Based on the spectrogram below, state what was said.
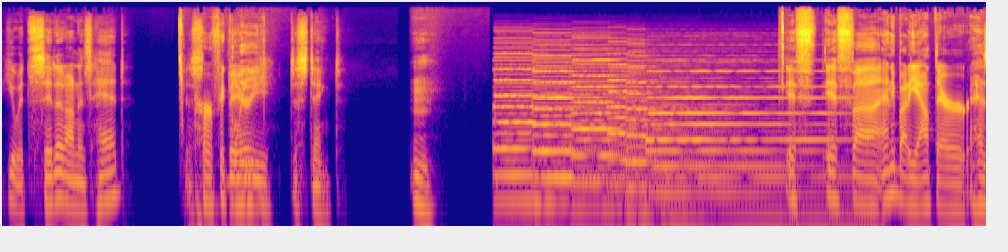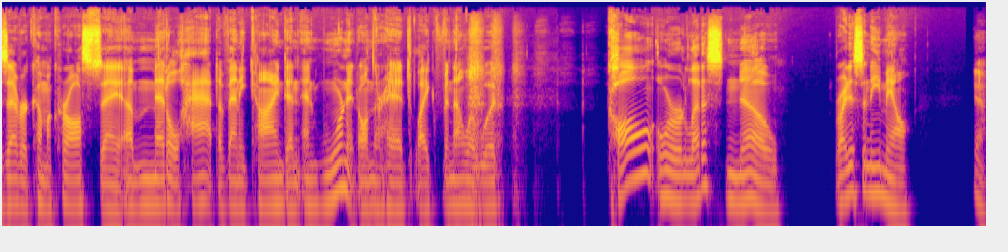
he would sit it on his head, just Perfectly. very distinct. If if uh, anybody out there has ever come across a, a metal hat of any kind and, and worn it on their head like Vanilla would, call or let us know. Write us an email. Yeah.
